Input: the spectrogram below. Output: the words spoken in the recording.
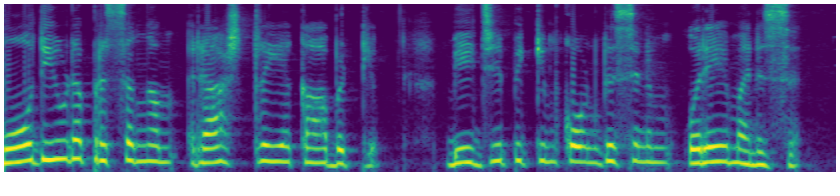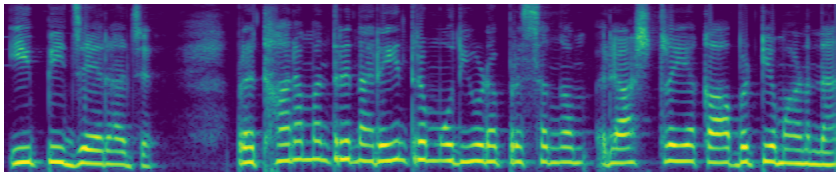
മോദിയുടെ പ്രസംഗം രാഷ്ട്രീയ കാപട്യം. ബി ജെ പിക്കും കോൺഗ്രസിനും ഒരേ മനസ്സ്. E P Jayarajan. പ്രധാനമന്ത്രി നരേന്ദ്രമോദിയുടെ പ്രസംഗം രാഷ്ട്രീയ കാപട്യമാണെന്ന്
